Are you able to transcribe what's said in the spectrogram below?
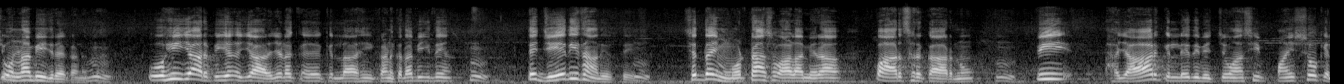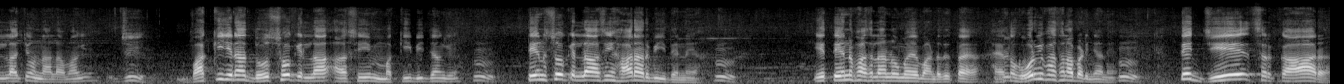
ਝੋਨਾ ਬੀਜ ਰਿਹਾ ਕਣਕ। ਉਹੀ 1000 ਰੁਪਏ 1000 ਜਿਹੜਾ ਕਿੱਲਾ ਅਸੀਂ ਕਣਕ ਦਾ ਬੀਜਦੇ ਆ। ਤੇ ਜੇ ਦੀ ਥਾਂ ਦੇ ਉੱਤੇ ਸਿੱਧਾ ਹੀ ਮੋਟਾ ਸਵਾਲ ਆ ਮੇਰਾ ਭਾਰਤ ਸਰਕਾਰ ਨੂੰ ਵੀ ਹਜ਼ਾਰ ਕਿੱਲੇ ਦੇ ਵਿੱਚੋਂ ਅਸੀਂ 500 ਕਿੱਲਾ ਝੋਨਾ ਲਾਵਾਂਗੇ। ਜੀ। ਬਾਕੀ ਜਿਹੜਾ 200 ਕਿੱਲਾ ਅਸੀਂ ਮੱਕੀ ਬੀਜਾਂਗੇ। 300 ਕਿੱਲਾ ਅਸੀਂ ਹਰ ਹਰ ਬੀਜ ਦਿੰਨੇ ਆ ਇਹ ਤਿੰਨ ਫਸਲਾਂ ਨੂੰ ਮੈਂ ਵੰਡ ਦਿੱਤਾ ਹੈ। ਹੈ ਤਾਂ ਹੋਰ ਵੀ ਫਸਲਾਂ ਬੜੀਆਂ ਨੇ। ਤੇ ਜੇ ਸਰਕਾਰ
